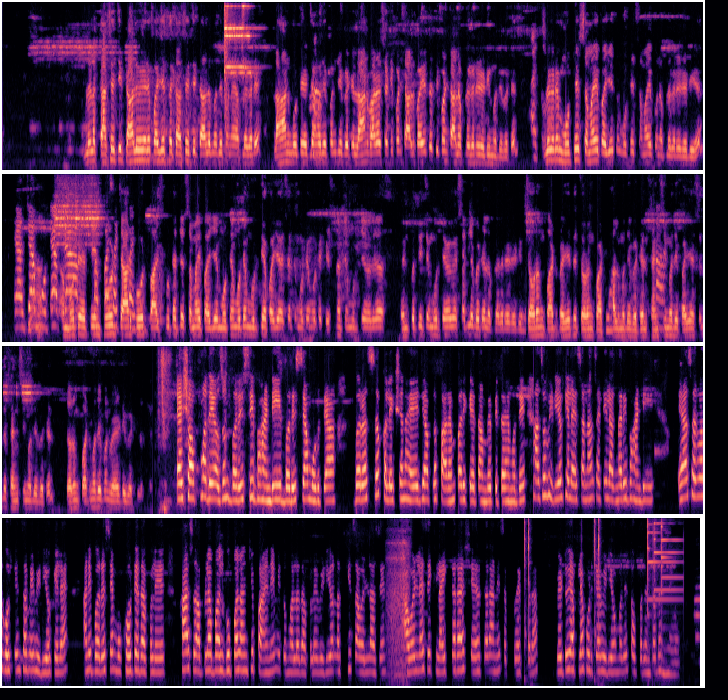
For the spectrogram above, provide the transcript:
आपल्याला कासेची टाल वगैरे पाहिजे तर कासेची टाल मध्ये पण आहे आपल्याकडे. लहान मोठे याच्यामध्ये पण जे भेटेल लहान बाळासाठी पण टाल पाहिजे तर ती पण टाल आपल्याकडे रेडीमध्ये भेटेल. आपल्याकडे मोठे समय पाहिजे तर मोठे समय पण आपल्याकडे रेडी आहे. मोठे तीन फूट चार. फूट पाच फुटाचे समय पाहिजे मोठे मोठे मूर्त्या पाहिजे असेल तर मोठे मोठे कृष्णाचे मूर्ती वगैरे गणपतीचे मूर्ती वगैरे सगळे भेटेल आपल्याकडे रेडी चौरंग पाट पाहिजे तर चौरंग पाट लाल मध्ये भेटेल फॅन्सी मध्ये पाहिजे असेल तर फॅन्सी मध्ये भेटेल. चौरंग पाटमध्ये पण व्हरायटी भेटेल. या शॉपमध्ये अजून बरीचशी भांडी बरीचशा मूर्त्या बरचसं कलेक्शन आहे जे आपलं पारंपरिक आहे तांबे पितळ्यामध्ये. हा जो व्हिडिओ केलाय सणांसाठी लागणारी भांडी या सर्व गोष्टींचा मी व्हिडिओ केलाय आणि बरेचसे मुखवटे दाखवले. खास आपल्या बालगोपालांचे पाळणे मी तुम्हाला दाखवले. व्हिडिओ नक्कीच आवडला असेल. आवडल्यास एक लाईक करा शेअर करा आणि सबस्क्राईब करा. भेटूया आपल्या पुढच्या व्हिडिओमध्ये तोपर्यंत धन्यवाद.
